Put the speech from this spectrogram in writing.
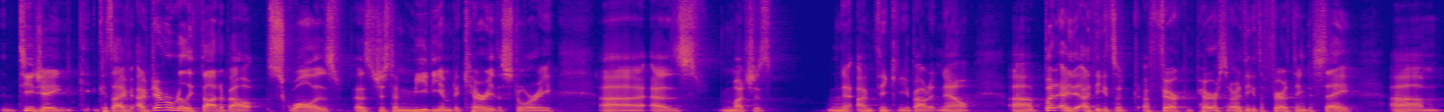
TJ, because I've I've never really thought about Squall as as just a medium to carry the story, uh, as much as I'm thinking about it now. Uh, but I, I think it's a, a fair comparison. Or I think it's a fair thing to say. Um,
